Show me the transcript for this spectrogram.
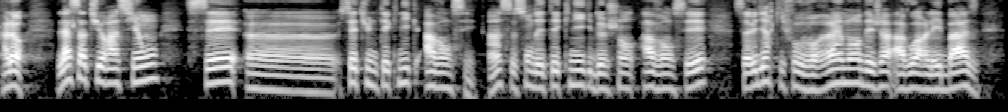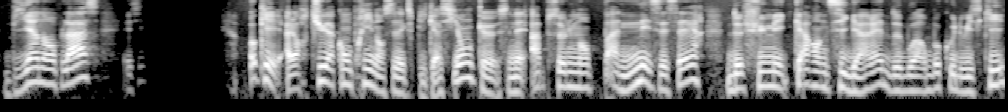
Alors, la saturation, c'est euh, une technique avancée. Hein. Ce sont des techniques de chant avancées. Ça veut dire qu'il faut vraiment déjà avoir les bases bien en place. Ok, alors tu as compris dans ces explications que ce n'est absolument pas nécessaire de fumer 40 cigarettes, de boire beaucoup de whisky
